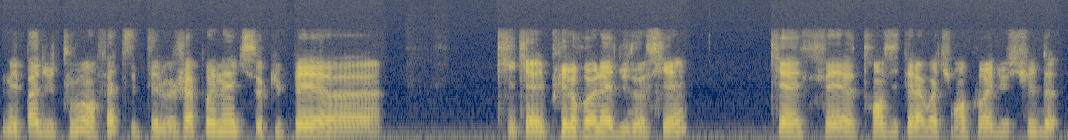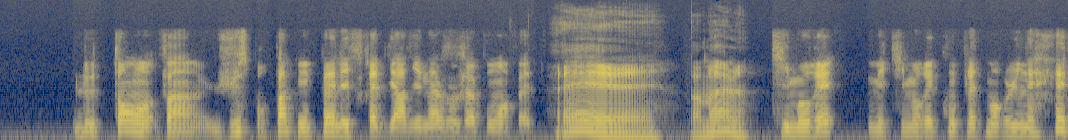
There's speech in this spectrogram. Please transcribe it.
mais pas du tout. En fait, c'était le japonais qui s'occupait, euh, qui, avait pris le relais du dossier, qui avait fait transiter la voiture en Corée du Sud le temps, enfin, juste pour pas qu'on paie les frais de gardiennage au Japon, en fait. Eh, pas mal. Qui m'aurait, mais qui m'aurait complètement ruiné.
